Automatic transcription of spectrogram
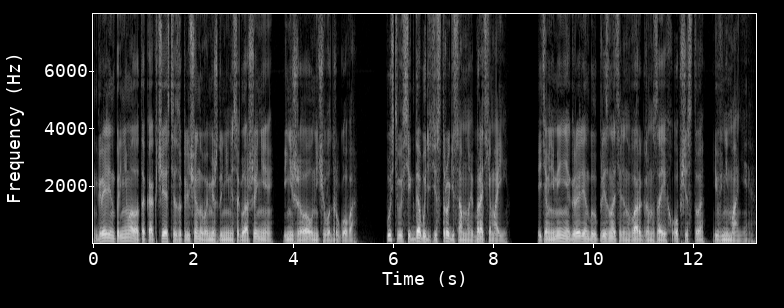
Грейлин принимал это как часть заключенного между ними соглашения и не желал ничего другого. Пусть вы всегда будете строги со мной, братья мои». И тем не менее Грелин был признателен Варграм за их общество и внимание.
